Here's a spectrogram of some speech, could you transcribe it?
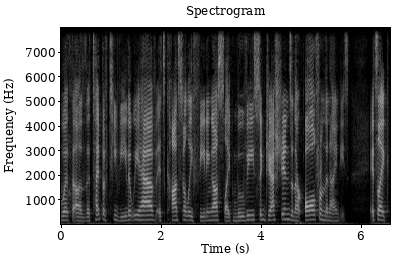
with uh, the type of TV that we have? It's constantly feeding us like movie suggestions, and they're all from the 90s. It's like,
